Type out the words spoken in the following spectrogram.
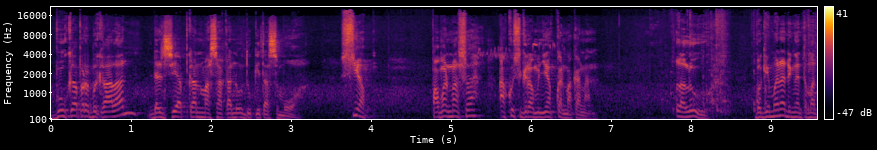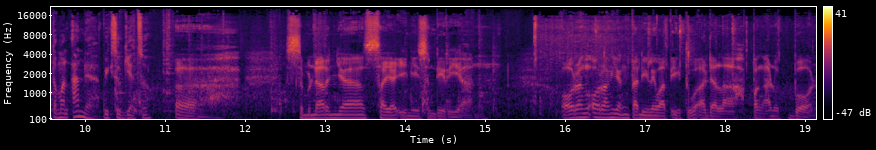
Buka perbekalan dan siapkan masakan untuk kita semua. Siap. Paman Masa, aku segera menyiapkan makanan. Lalu, bagaimana dengan teman-teman Anda, Biksu Gyatso? Sebenarnya saya ini sendirian. Orang-orang yang tadi lewat itu adalah penganut Bon.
